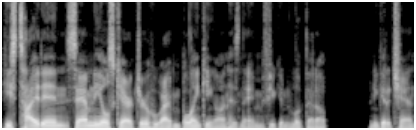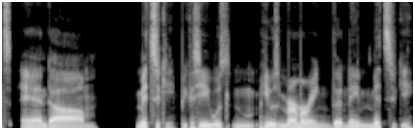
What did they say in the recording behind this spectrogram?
He's tied in Sam Neill's character, who I'm blanking on his name. If you can look that up when you get a chance, and um, Mitsuki because he was he was murmuring the name Mitsuki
